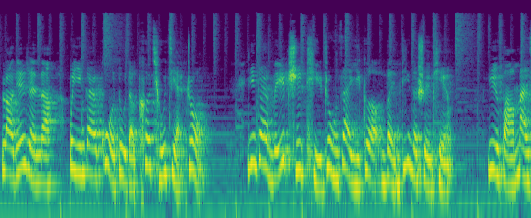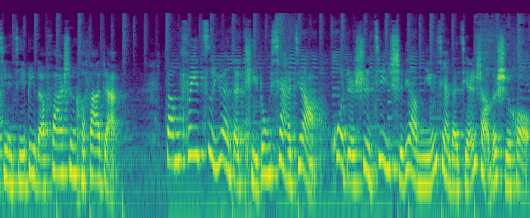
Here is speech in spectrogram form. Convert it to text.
老年人呢，不应该过度的苛求减重，应该维持体重在一个稳定的水平，预防慢性疾病的发生和发展。当非自愿的体重下降，或者是进食量明显的减少的时候，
